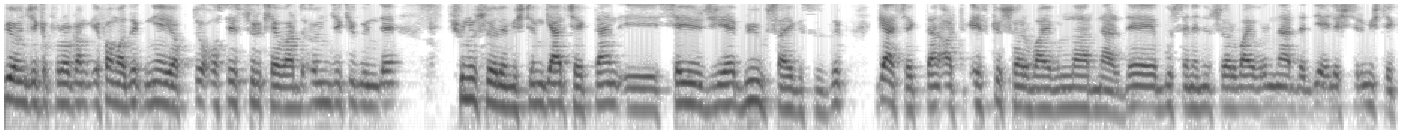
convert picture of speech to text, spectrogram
bir önceki program yapamadık. Niye yaptı? O Ses Türkiye vardı. Önceki günde şunu söylemiştim. Gerçekten e, seyirciye büyük saygısızlık. Gerçekten artık eski Survivor'lar nerede, bu senenin Survivor'ı nerede diye eleştirmiştik.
